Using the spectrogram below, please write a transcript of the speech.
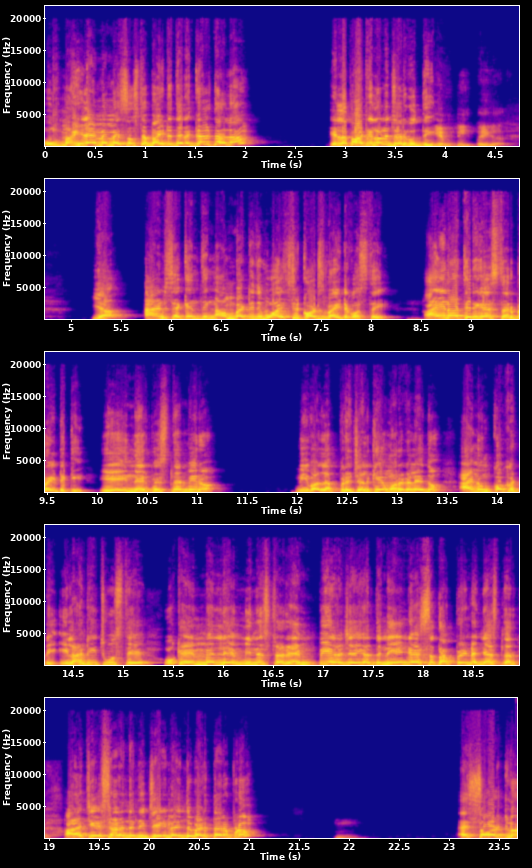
ఒక మహిళ ఎంఎంఎస్ వస్తే బయట తిరగలుగుతాలా ఇళ్ళ పార్టీలోనే జరుగుద్ది. యా. అండ్ సెకండ్ థింగ్ అంబటిది వాయిస్ రికార్డ్స్ బయటకు వస్తాయి అయినా తిరిగేస్తారు బయటకి. ఏం నేర్పిస్తున్నారు మీరు? మీ వల్ల ప్రజలకి ఒరగలేదు. అండ్ ఇంకొకటి ఇలాంటివి చూస్తే ఒక ఎమ్మెల్యే మినిస్టర్ ఎంపీ ఇలా చేయగలిగితే నేను చేస్తే తప్పేంటని చేస్తున్నారు. అలా చేసినాడంటే జైల్లో ఎందుకు పెడతారు ఇప్పుడు. అసాల్ట్లు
